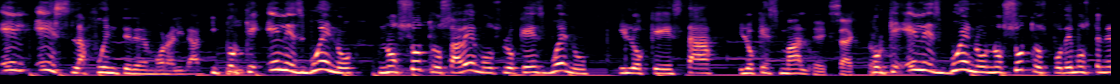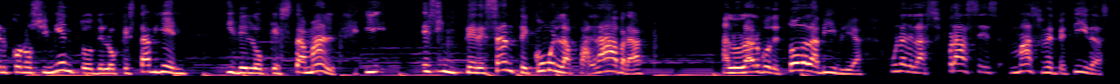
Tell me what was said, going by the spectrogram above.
Él es la fuente de la moralidad. Y porque Él es bueno, nosotros sabemos lo que es bueno y lo que está y lo que es malo. Exacto. Porque Él es bueno, nosotros podemos tener conocimiento de lo que está bien y de lo que está mal. Y es interesante cómo en la palabra, a lo largo de toda la Biblia, una de las frases más repetidas,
